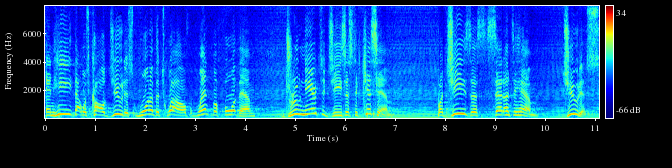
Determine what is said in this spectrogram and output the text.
And he that was called Judas, one of the twelve, went before them, drew near to Jesus to kiss him. But Jesus said unto him, Judas,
